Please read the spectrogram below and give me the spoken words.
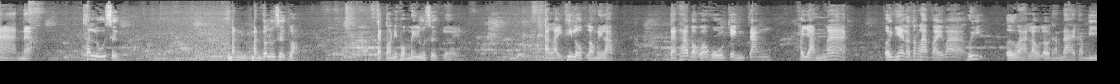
อ่านน่ะถ้ารู้สึก มันมันก็รู้สึกหรอก แต่ตอนนี้ผมไม่รู้สึกเลย อะไรที่ลบเราไม่รับ แต่ถ้าบอกว่าโหเก่งจังขยันมาก เออเงี้ยเราต้องรับไว้ว่าเฮ้ยเออว่ะเราเราทำได้ทำดี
